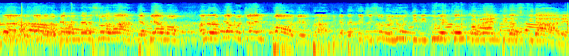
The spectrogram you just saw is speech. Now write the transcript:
Mino, Mino, dobbiamo andare solo avanti, abbiamo, allora abbiamo già il podio in pratica perché ci sono gli ultimi due concorrenti da sfidare,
